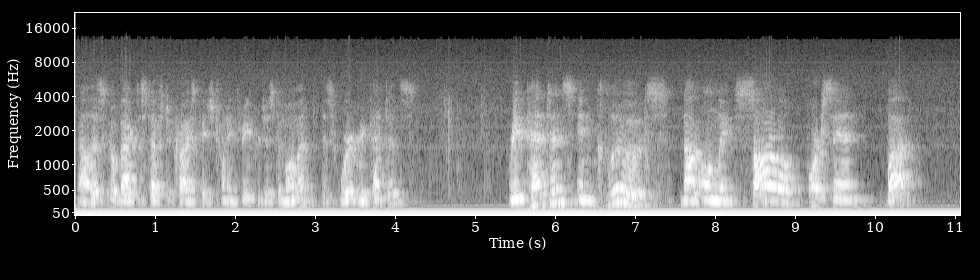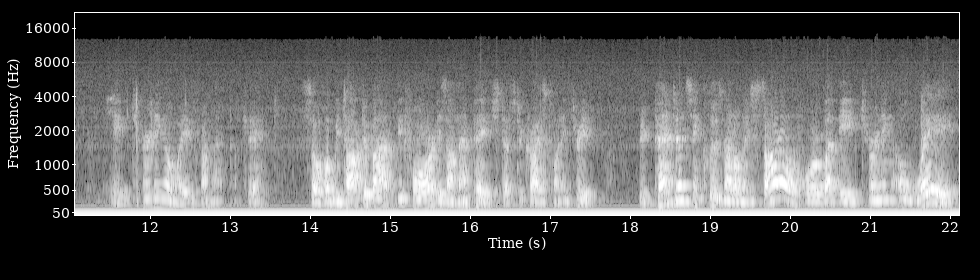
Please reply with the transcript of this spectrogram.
Now let's go back to Steps to Christ, page 23 for just a moment. This word repentance. Repentance includes not only sorrow for sin, but a turning away from it. Okay? So what we talked about before is on that page, Steps to Christ 23. Repentance includes not only sorrow for, but a turning away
